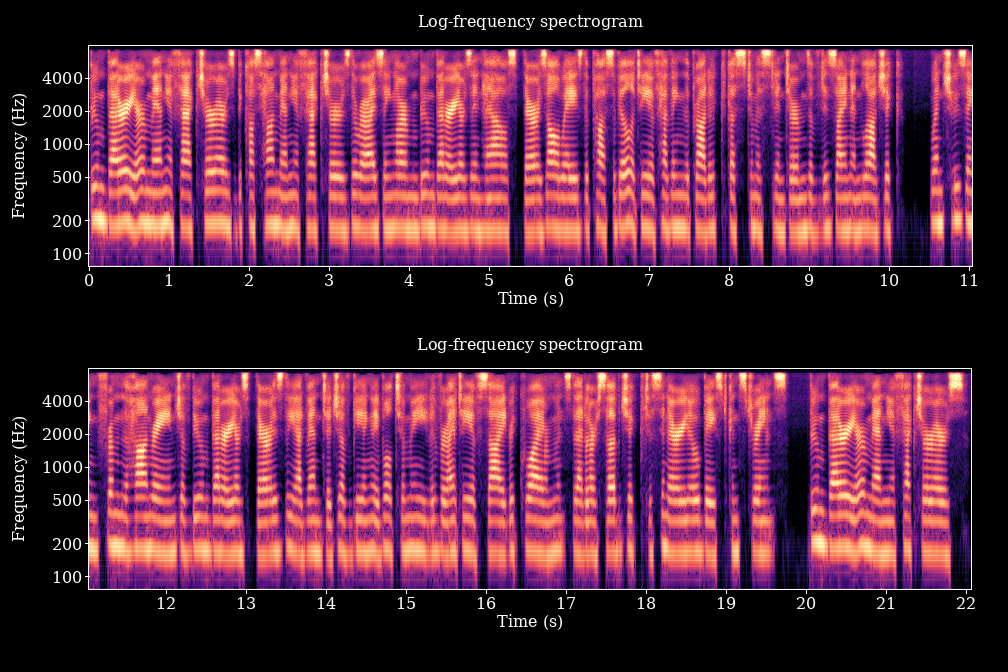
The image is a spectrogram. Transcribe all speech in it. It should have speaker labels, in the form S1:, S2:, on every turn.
S1: Boom barrier manufacturers Because HOM manufactures the rising arm boom barriers in house, there is always the possibility of having the product customized in terms of design and logic. When choosing from the HOM range of boom barriers, there is the advantage of being able to meet a variety of site requirements that are subject to scenario based constraints. Boom barrier manufacturers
